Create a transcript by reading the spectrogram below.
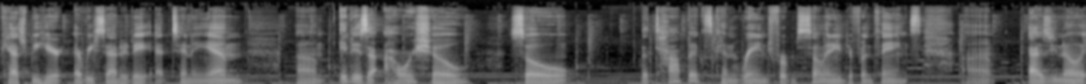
catch me here every Saturday at 10 a.m. Um, it is an hour show, so the topics can range from so many different things. Um, as you know,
